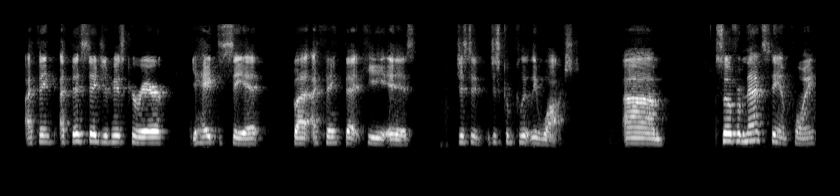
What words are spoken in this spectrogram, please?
I think at this stage of his career, you hate to see it, but I think that he is just just completely washed. Um, so from that standpoint,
